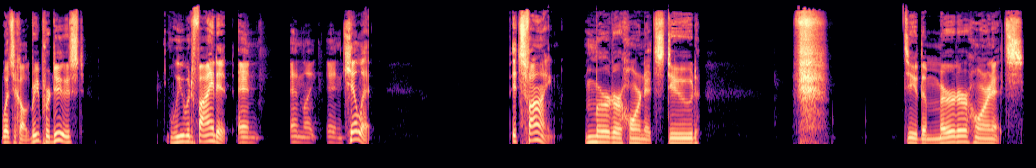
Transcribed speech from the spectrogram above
what's it called, reproduced, we would find it and and like and kill it. It's fine. Murder hornets, dude. dude, the murder hornets.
